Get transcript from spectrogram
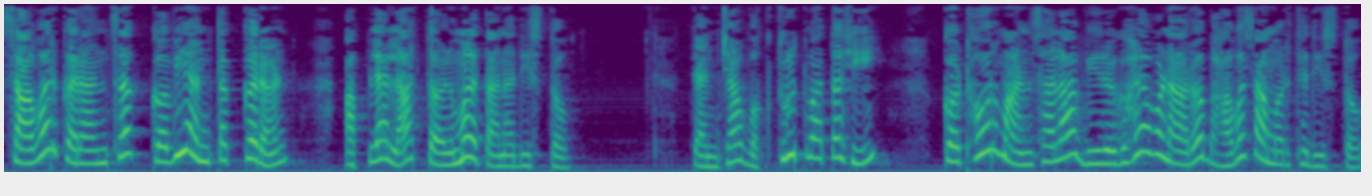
सावरकरांचं कवी अंतःकरण आपल्याला तळमळताना दिसतं. त्यांच्या वक्तृत्वातही कठोर माणसाला विरघळवणारं भावसामर्थ्य दिसतं.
